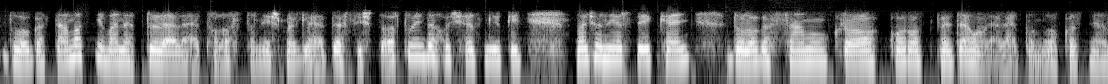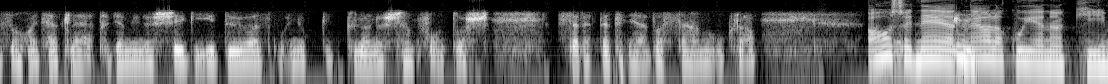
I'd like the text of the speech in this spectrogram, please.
dolgot támad. Nyilván ettől el lehet halasztani, és meg lehet ezt is tartani, de hogyha ez mondjuk egy nagyon érzékeny dolog a számunkra, akkor ott például el lehet gondolkozni azon, hogy hát lehet, hogy a minőségi idő az mondjuk különösen fontos szeretett nyelv a számunkra. Ahhoz, hogy ne, ne alakuljanak ki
